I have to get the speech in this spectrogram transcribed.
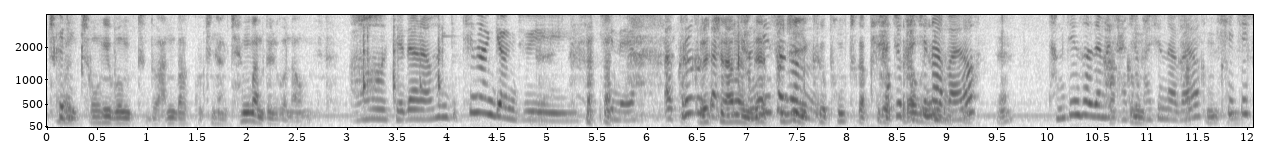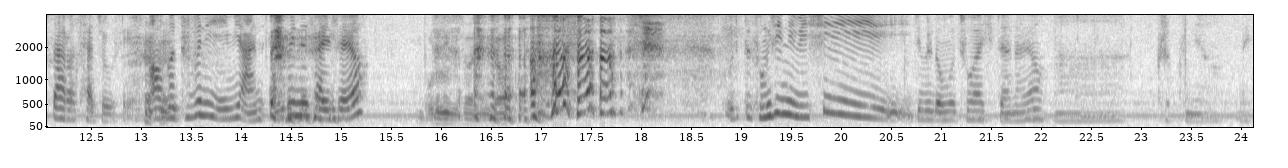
저는 종이봉투도 안 받고 그냥 책만 들고 나옵니다. 아 대단한 환기, 친환경주의시네요. 아 그러니까 그렇진 않은데 당진 굳이 서점 그 봉투가 필요 자주 없더라고요. 가시나 봐요? 예? 당진 서점에 가끔, 자주 가시나 봐요? 가끔 시집 사러 자주 오세요. 아, 그 두 분이 이미 안, 알고 있는 사이세요? 모르는 사이가 우리 또 동식님이 시집을 너무 좋아하시잖아요. 아, 그렇군요. 네.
